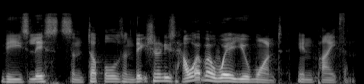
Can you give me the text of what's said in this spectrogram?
these lists and tuples and dictionaries however way you want in Python.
